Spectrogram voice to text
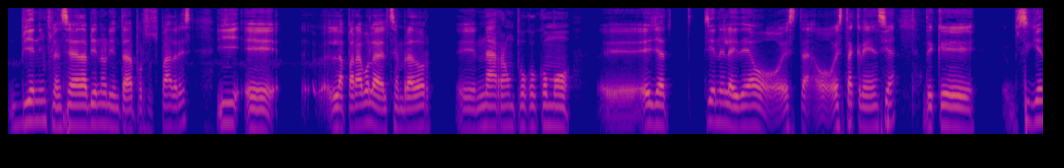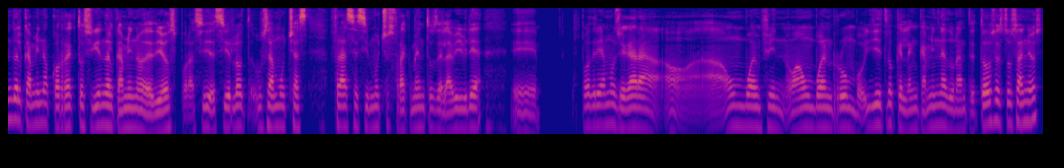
bien influenciada, bien orientada por sus padres y eh, la parábola del sembrador eh, narra un poco cómo eh, ella tiene la idea o esta, o esta creencia de que siguiendo el camino correcto, siguiendo el camino de Dios, por así decirlo, usa muchas frases y muchos fragmentos de la Biblia podríamos llegar a, un buen fin o a un buen rumbo. Y es lo que le encamina durante todos estos años,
